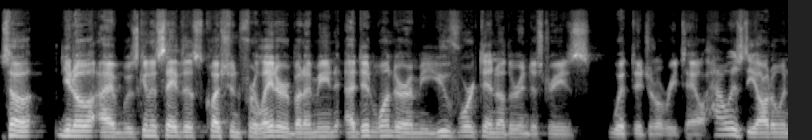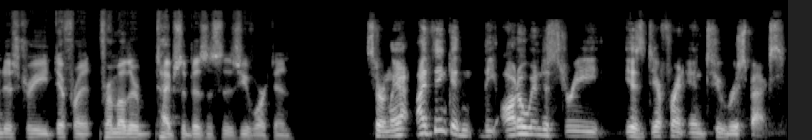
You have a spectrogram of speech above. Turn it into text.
So, you know, I was going to save this question for later, but I mean, I did wonder. I mean, you've worked in other industries with digital retail. How is the auto industry different from other types of businesses you've worked in? Certainly. I think in the auto industry is different in two respects.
